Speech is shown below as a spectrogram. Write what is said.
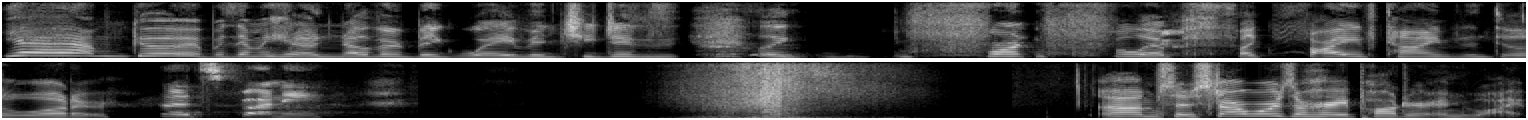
"Yeah, I'm good." But then we hit another big wave, and she just like front flips like five times into the water. That's funny. Um, so Star Wars or Harry Potter and why?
